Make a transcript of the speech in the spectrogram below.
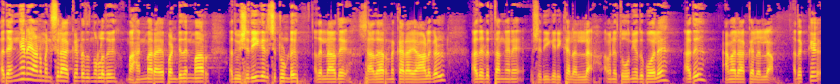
അതെങ്ങനെയാണ് മനസ്സിലാക്കേണ്ടത് എന്നുള്ളത് മഹാന്മാരായ പണ്ഡിതന്മാർ അത് വിശദീകരിച്ചിട്ടുണ്ട്. അതല്ലാതെ സാധാരണക്കാരായ ആളുകൾ അതെടുത്ത് അങ്ങനെ വിശദീകരിക്കലല്ല. അവന് തോന്നിയതുപോലെ അത് അമലാക്കലല്ല. അതൊക്കെ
